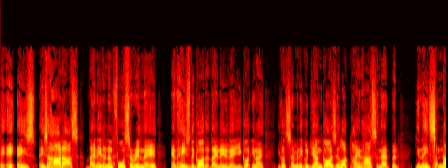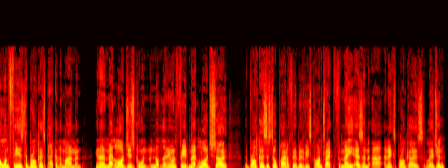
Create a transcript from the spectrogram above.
He- he- He's he's a hard ass. They need an enforcer in there, and he's the guy that they need in there. You got you know you got so many good young guys there like Payne Haas and that, but you need some, no one fears the Broncos pack at the moment. You know, Matt Lodge is gone. Not that anyone feared Matt Lodge, so the Broncos are still paying a fair bit of his contract. For me, as an uh, an ex Broncos legend,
